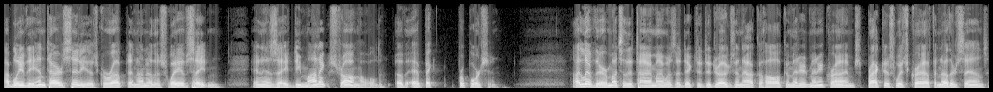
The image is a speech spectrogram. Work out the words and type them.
I believe the entire city is corrupt and under the sway of Satan and is a demonic stronghold of epic proportion. I lived there much of the time I was addicted to drugs and alcohol, committed many crimes, practiced witchcraft and other sins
